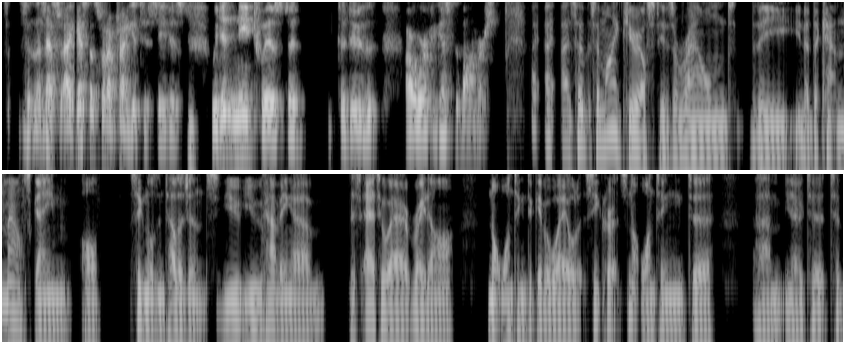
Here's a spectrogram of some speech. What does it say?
So, so that's I guess that's what I'm trying to get to, Steve. Is mm. we didn't need TWS to to do the, our work against the bombers. I, I, so, so my curiosity is around the you know the cat and mouse game of signals intelligence. You you having a um, this air to air radar, not wanting to give away all its secrets, not wanting to um, you know to to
